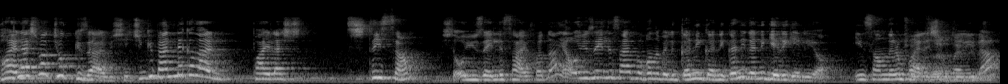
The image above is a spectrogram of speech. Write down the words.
Paylaşmak çok güzel bir şey. Çünkü ben ne kadar paylaştıysam işte o 150 sayfada ya o 150 sayfa bana böyle gani gani gani gani geri geliyor. İnsanların Çok paylaşımlarıyla.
